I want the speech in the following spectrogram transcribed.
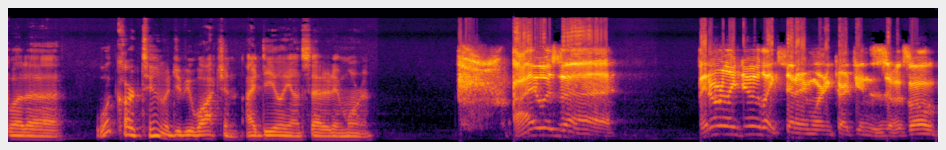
But uh, what cartoon would you be watching ideally on Saturday morning? I was uh they don't really do like Saturday morning cartoons and stuff. It's all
